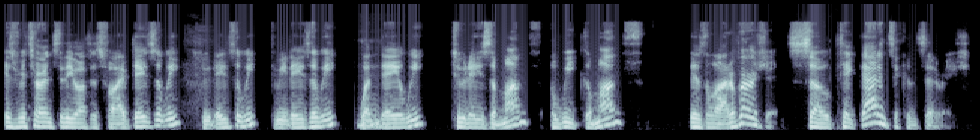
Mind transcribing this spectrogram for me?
Is return to the office five days a week, two days a week, three days a week, mm-hmm. one day a week, two days a month, a week a month? There's a lot of versions. So take that into consideration.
